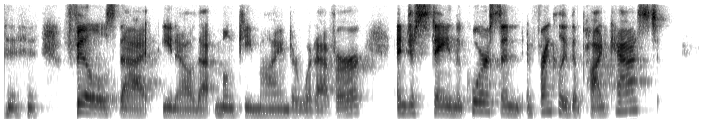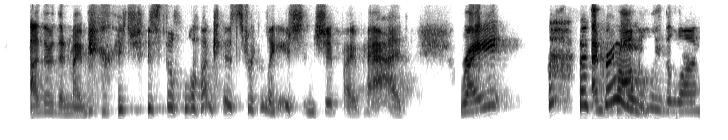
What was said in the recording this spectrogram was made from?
fills that you know that monkey mind or whatever and just staying the course and, and frankly the podcast other than my marriage is the longest relationship i've had right? That's i'm great. probably the long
